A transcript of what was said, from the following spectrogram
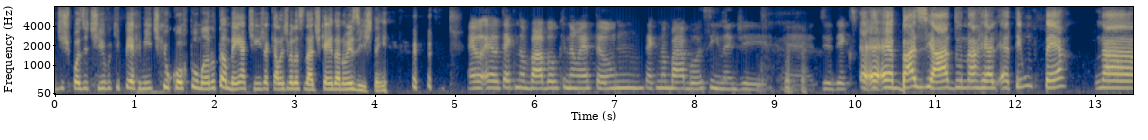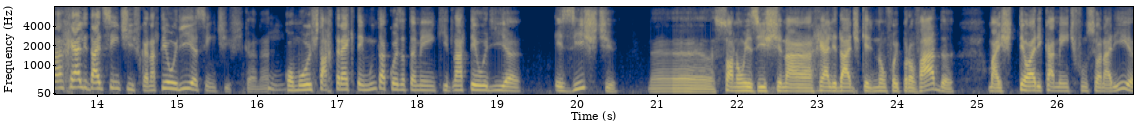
dispositivo que permite que o corpo humano também atinja aquelas velocidades que ainda não existem. É, é o Tecnobabble que não é tão Tecnobabble assim, né? De, é, de, de é, é, é, baseado na realidade. É, tem um pé na realidade científica, na teoria científica, né? Sim. Como o Star Trek tem muita coisa também que na teoria existe, né? só não existe na realidade que ele não foi provada, mas teoricamente funcionaria.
